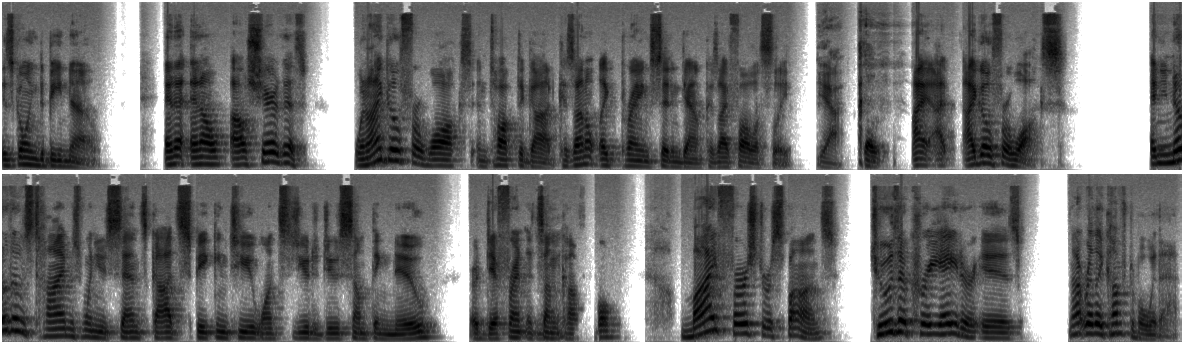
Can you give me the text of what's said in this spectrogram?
is going to be no. And, and I'll, I'll share this. When I go for walks and talk to God, because I don't like praying sitting down because I fall asleep. Yeah. So I, I I go for walks. And you know those times when you sense God speaking to you, wants you to do something new or different, it's Mhm. uncomfortable. My first response to the creator is not really comfortable with that.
